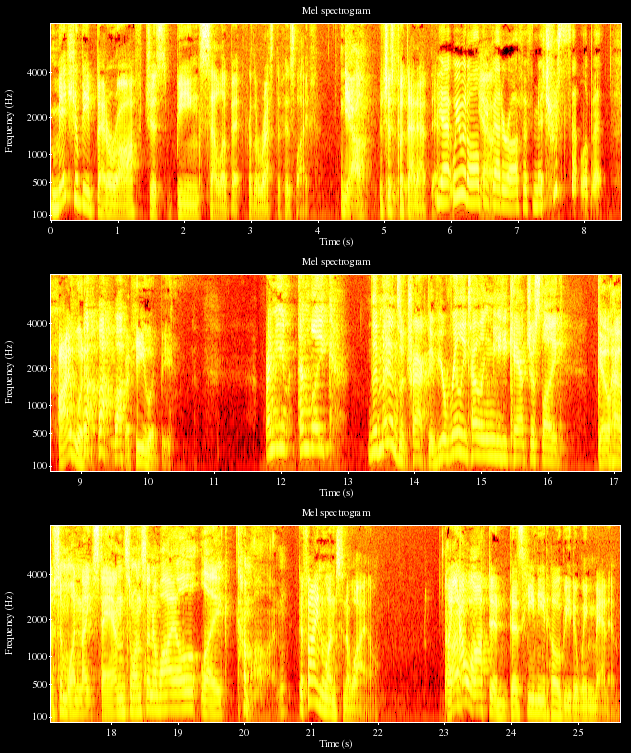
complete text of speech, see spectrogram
Mitch should be better off just being celibate for the rest of his life. Yeah. Let's just put that out there. yeah, we would all Yeah. be better off if Mitch was celibate. I wouldn't, be, but he would be. I mean, and like, the man's attractive. You're really telling me he can't just like go have some one night stands once in a while? Like, come on. Define once in a while. Like, how often does he need Hobie to wingman him?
